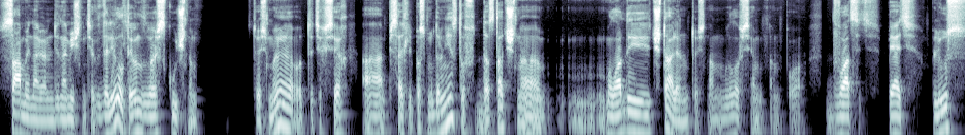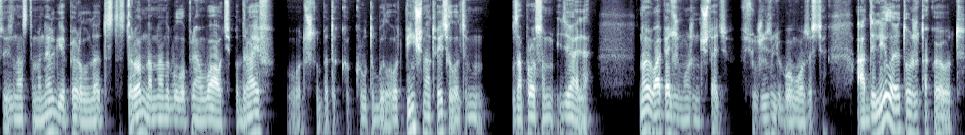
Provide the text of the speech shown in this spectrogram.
самый, наверное, динамичный текст Далила, ты его называешь скучным. То есть, мы вот этих всех а, писателей-постмодернистов достаточно молодые читали. Ну, то есть, нам было всем там, по 25 плюс из нас там энергия перла, да, тестостерон, нам надо было прям вау, типа драйв, вот, чтобы это круто было. Вот Пинчин ответил этим запросом идеально. Но его, опять же, можно читать всю жизнь в любом возрасте. А Делила это уже такой вот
